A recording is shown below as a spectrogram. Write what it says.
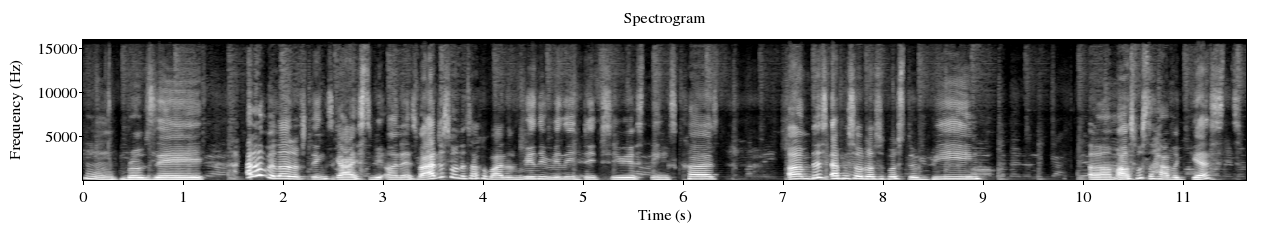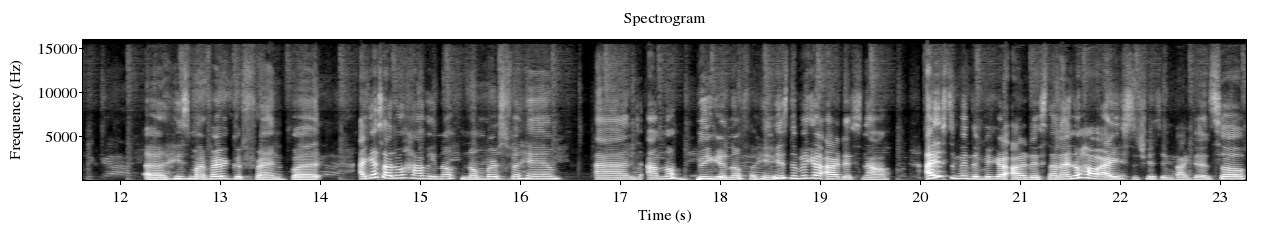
hmm, rosé. I a lot of things, guys, to be honest. But I just want to talk about the really really deep serious things because um this episode was supposed to be um I was supposed to have a guest. Uh, he's my very good friend, but I guess I don't have enough numbers for him, and I'm not big enough for him. He's the bigger artist now. I used to be the bigger artist, and I know how I used to treat him back then. So,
